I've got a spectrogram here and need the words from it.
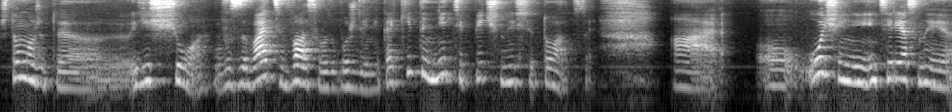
Что может э, еще вызывать в вас возбуждение? Какие-то нетипичные ситуации. А, очень интересный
